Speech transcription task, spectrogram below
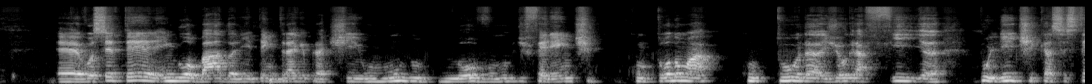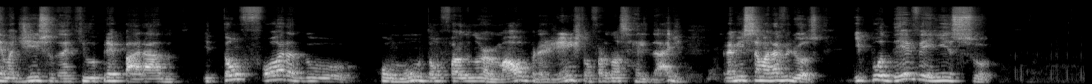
É, você ter englobado ali, ter entregue para ti um mundo novo, um mundo diferente, com toda uma cultura, geografia, política, sistema disso, daquilo preparado, e tão fora do comum, tão fora do normal para gente, tão fora da nossa realidade, para mim isso é maravilhoso. E poder ver isso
